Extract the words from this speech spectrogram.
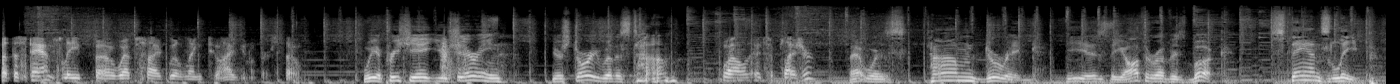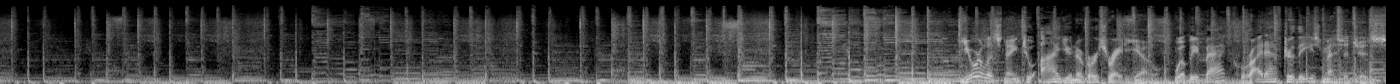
But the Stan's Leap uh, website will link to iUniverse. So we appreciate you sharing your story with us, Tom. Well, it's a pleasure. That was Tom Duerig. He is the author of his book, Stan's Leap. You're listening to iUniverse Radio. We'll be back right after these messages.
